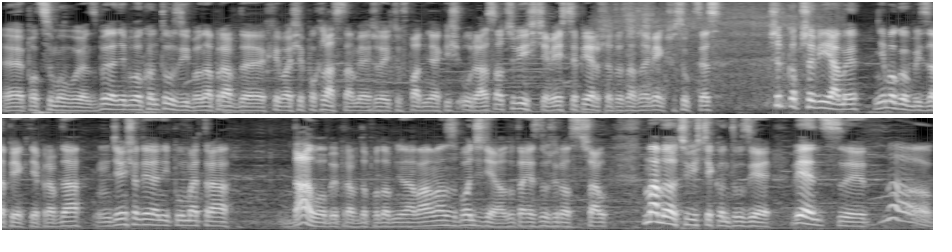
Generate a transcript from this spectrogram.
e, podsumowując. Byle nie było kontuzji, bo naprawdę chyba się pochlastam, jeżeli tu wpadnie jakiś uraz. Oczywiście, miejsce pierwsze to jest nasz największy sukces. Szybko przewijamy, nie mogło być za pięknie, prawda? 91,5 metra dałoby prawdopodobnie na awans, bądź nie, o tutaj jest duży rozstrzał. Mamy oczywiście kontuzję, więc y, no...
